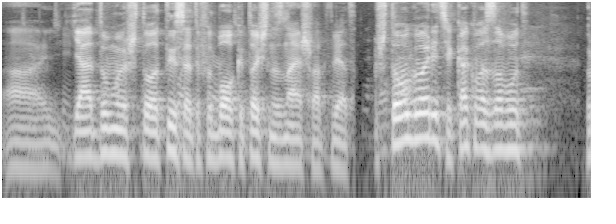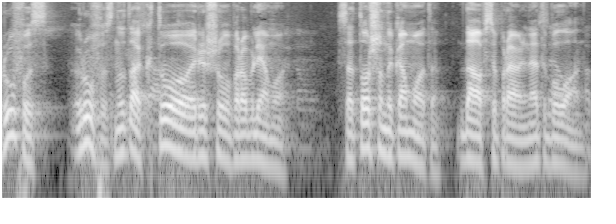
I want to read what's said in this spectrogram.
А, я думаю, что ты с этой футболкой точно знаешь ответ. Что вы говорите? Как вас зовут? Руфус? Руфус, ну так, кто решил проблему? Сатоши Накамото. Да, все правильно, это был он.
